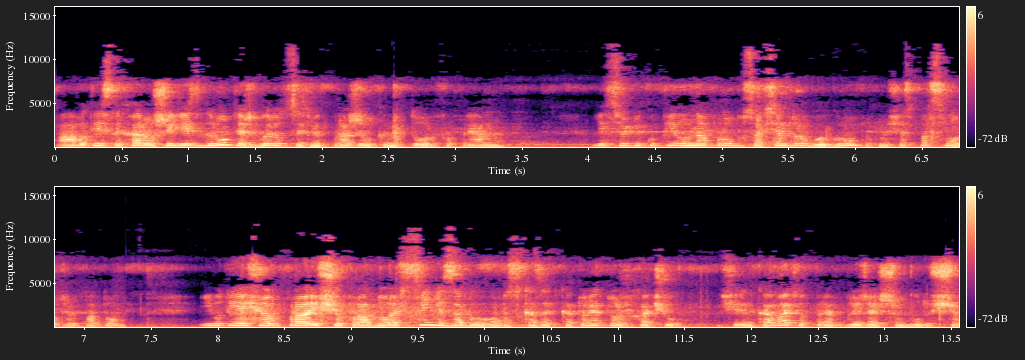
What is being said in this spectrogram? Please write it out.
А вот если хороший есть грунт, я же говорю, с этими прожилками торфа, прям... Я сегодня купила на пробу совсем другой вот мы сейчас посмотрим потом. И вот я еще про, еще про одно растение забыла вам рассказать, которое я тоже хочу черенковать вот прям в ближайшем будущем.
